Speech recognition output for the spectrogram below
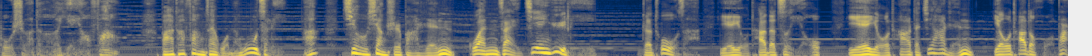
不舍得也要放，把它放在我们屋子里，啊就像是把人关在监狱里。这兔子也有它的自由，也有它的家人，有它的伙伴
